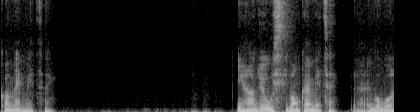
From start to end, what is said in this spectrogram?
Comme un médecin. Il est rendu aussi bon qu'un médecin, euh, Google.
